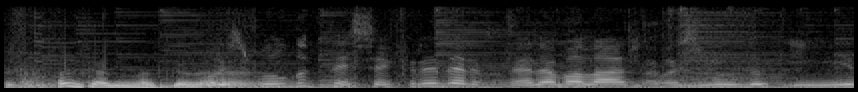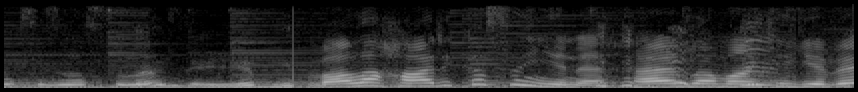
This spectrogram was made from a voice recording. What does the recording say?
Hoş geldin başkanım. Hoş bulduk, teşekkür ederim. Merhabalar, hoş bulduk. İyiyim, siz nasılsınız? Ben de iyiyim. Valla harikasın yine, her zamanki gibi.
